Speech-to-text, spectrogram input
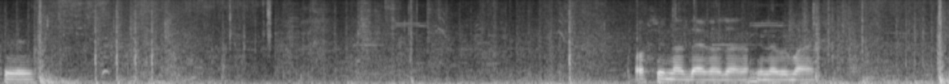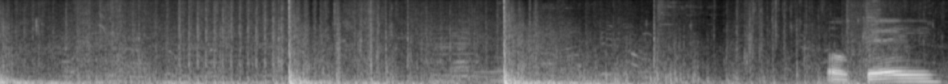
Okay. Oh shit, not that, not that, never mind. Okay.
